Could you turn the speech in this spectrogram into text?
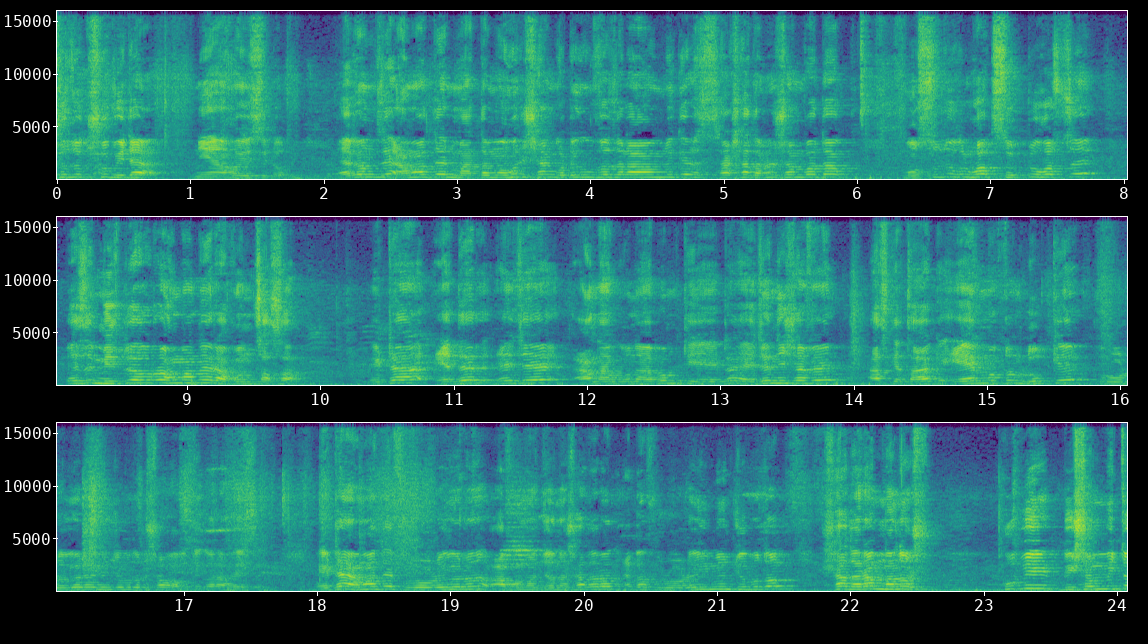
সুযোগ সুবিধা নেওয়া হয়েছিল। এবং যে আমাদের মাতামহরী সাংগঠনিক উপজেলা আওয়ামী লীগের সাধারণ সম্পাদক মসুদুল হক সুট্টু হচ্ছে, এই যে মিসবাউর রহমানের আপন চাষা এটা এদের এই যে আনাগোনা এবং এটা এজেন্ট হিসাবে আজকে তাকে এর মতন লোককে পুরোডবিল ইউনিয়ন যুবদল সভাপতি করা হয়েছে। এটা আমাদের পুরোডবিল আপামর জনসাধারণ এবং পুরোডবিল ইউনিয়ন যুবদল সাধারণ মানুষ। খুবই বিষম্মিত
